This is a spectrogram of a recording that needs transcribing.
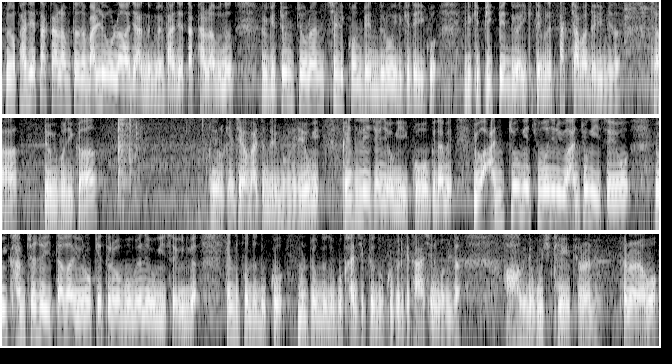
그러니까 바지에 딱 달라붙어서 말려 올라가지 않는 거예요. 바지에 딱 달라붙는 이렇게 쫀쫀한 실리콘 밴드로 이렇게 돼 있고 이렇게 빅밴드가 있기 때문에 딱 잡아드립니다. 자, 여기 보니까 이렇게 제가 말씀드린 부분이에요. 여기 벤틸레이션이 여기 있고 그 다음에 요 안쪽에 주머니는 요 안쪽에 있어요. 요- 여기 감춰져 있다가 이렇게 들어보면 여기 있어요. 그러니까 핸드폰도 넣고 물병도 넣고 간식도 넣고 그렇게 다 하시는 겁니다. 아 근데 옷이 되게 편하네요. 편안하고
